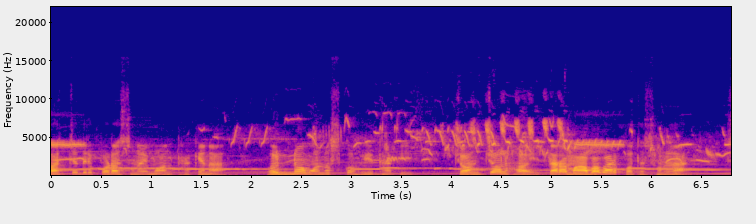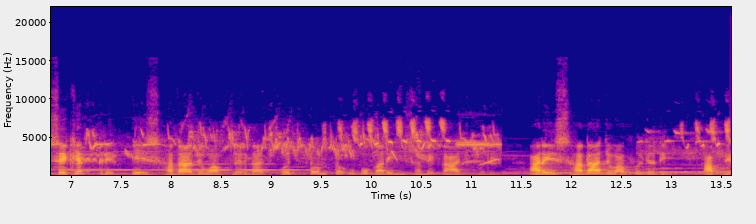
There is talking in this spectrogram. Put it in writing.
বাচ্চাদের পড়াশোনায় মন থাকে না, অন্য মনস্ক হয়ে থাকে, চঞ্চল হয়, তারা মা বাবার কথা শোনে না, সেক্ষেত্রে এই সাদা জবা ফুলের গাছ অত্যন্ত উপকারী হিসাবে কাজ করে। আর এই সাদা জবা ফুল যদি আপনি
